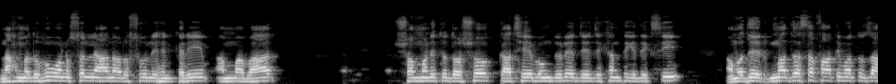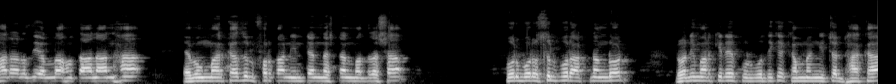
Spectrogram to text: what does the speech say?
নাহমাদহু অনুসল্লাহ আলা রসুলহিন করিম। আম্মাবাদ সম্মানিত দর্শক, কাছে এবং দূরে যে যেখান থেকে দেখছি, আমাদের মাদ্রাসা ফাতিমাত জাহারা রাজি আল্লাহ আনহা এবং মার্কাজুল ফরকান ইন্টারন্যাশনাল মাদ্রাসা, পূর্ব রসুলপুর আট নং রোড, রনি মার্কেটের পূর্ব দিকে কামরাঙ্গিচর, ঢাকা,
